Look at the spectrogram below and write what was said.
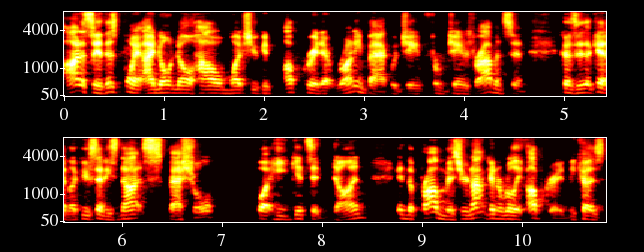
honestly, at this point, I don't know how much you can upgrade at running back with James from James Robinson because again, like you said, he's not special, but he gets it done. And the problem is, you're not going to really upgrade because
